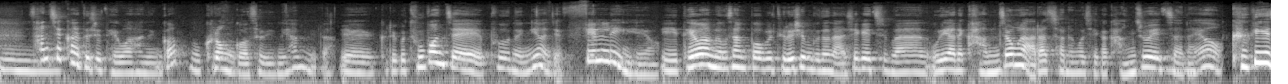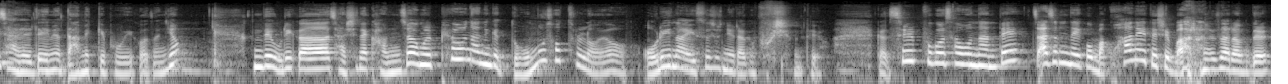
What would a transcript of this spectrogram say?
음. 산책하듯이 대화하는 것, 뭐 그런 것을 의미합니다. 예, 그리고 두 번째 F는요, 이제 feeling이에요. 이 대화 명상법을 들으신 분은 아시겠지만, 우리 안에 감정을 알아차는 걸 제가 강조했잖아요. 그게 잘 되면 남에게 보이거든요. 근데 우리가 자신의 감정을 표현하는 게 너무 서툴러요. 어린아이 수준이라고 보시면 돼요. 그러니까 슬프고 서운한데 짜증내고 막 화내듯이 말하는 사람들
